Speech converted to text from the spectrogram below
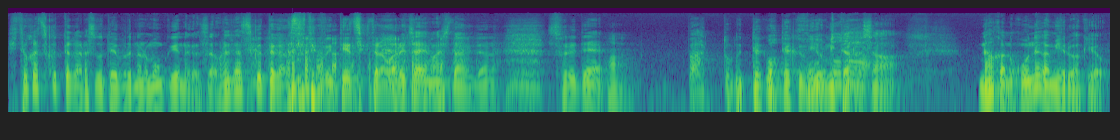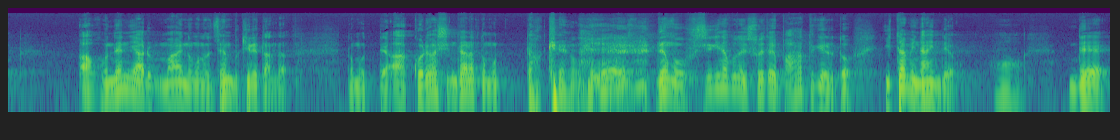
人が作ったガラスのテーブルなら文句言うんだけどさ俺が作ったガラスのテーブルに手ついたら割れちゃいましたみたいな。それで、はい、バッと手手首を見たらさ中の骨が見えるわけよ。あ骨にある前のもの全部切れたんだ。と思ってあこれは死んだなと思ったわけよ。でも不思議なことにそれだけバサッと切れると痛みないんだよ、はあ、で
